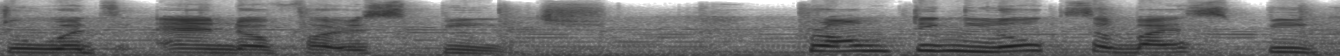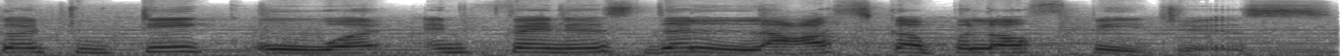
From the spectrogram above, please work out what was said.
towards end of her speech, prompting Lok Sabha speaker to take over and finish the last couple of pages.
